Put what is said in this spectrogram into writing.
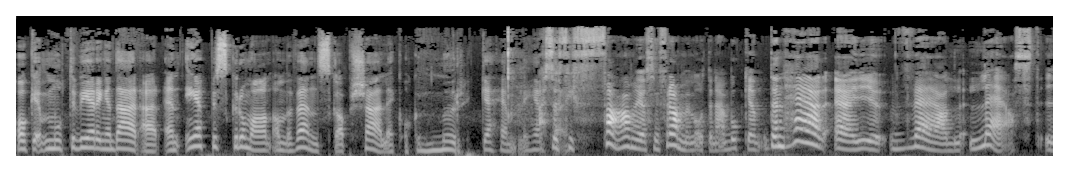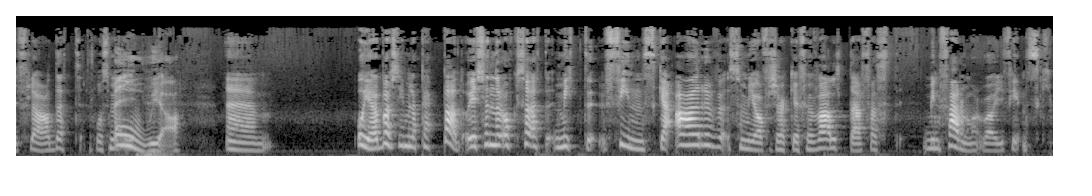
Och motiveringen där är en episk roman om vänskap, kärlek och mörka hemligheter. Alltså fy fan vad jag ser fram emot den här boken. Den här är ju väl läst i flödet hos mig. oh ja. Ehm, och jag är bara så himla peppad. Och jag känner också att mitt finska arv som jag försöker förvalta fast min farmor var ju finsk.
